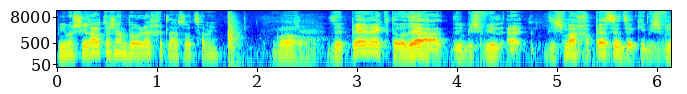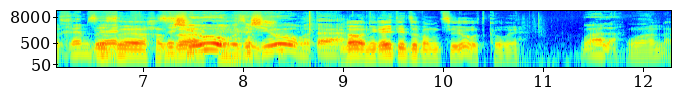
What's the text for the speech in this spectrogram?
והיא משאירה אותה שם והולכת לעשות סמים. וואו. זה פרק, אתה יודע, בשביל, תשמע, חפש את זה, כי בשבילכם זה, זה, זה שיעור, זה שיעור, אתה... לא, אני ראיתי את זה במציאות קורה. וואלה. וואלה.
